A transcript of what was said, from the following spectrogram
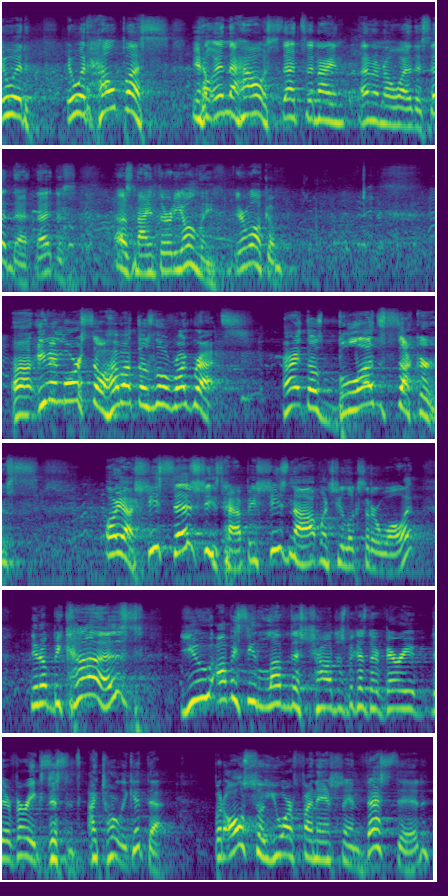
it would, it would help us, you know, in the house. That's a nine, I don't know why they said that. That just, that was 9.30 only. You're welcome. Uh, even more so, how about those little rugrats? All right, those blood suckers. Oh, yeah, she says she's happy. She's not when she looks at her wallet. You know, because you obviously love this child just because they're very, their very existence. I totally get that. But also, you are financially invested,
